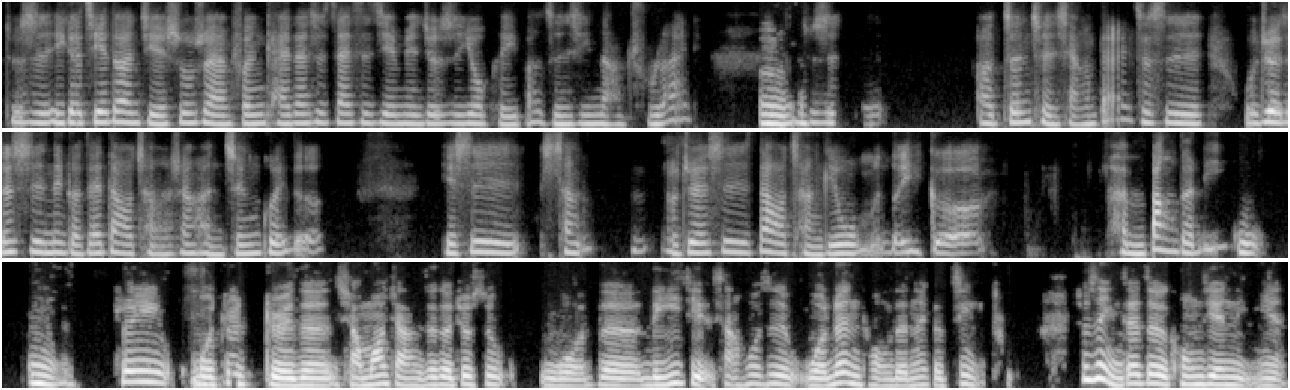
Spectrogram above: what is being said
就是一个阶段结束，虽然分开，但是再次见面，就是又可以把真心拿出来。嗯，就是。呃，真诚相待，这是我觉得这是那个在道场上很珍贵的，也是上我觉得是道场给我们的一个很棒的礼物。嗯，所以我就觉得小猫讲的这个就是我的理解上，或是我认同的那个净土，就是你在这个空间里面，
